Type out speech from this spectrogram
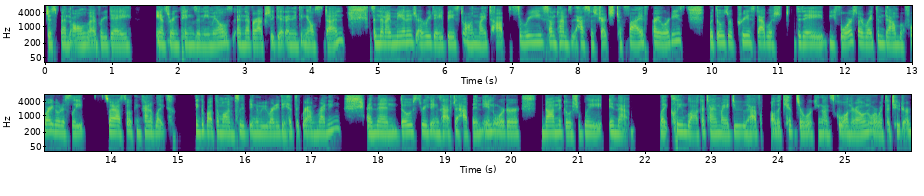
just spend all of every day answering pings and emails and never actually get anything else done. And then I manage every day based on my top three. Sometimes it has to stretch to five priorities, but those are pre established the day before. So I write them down before I go to sleep. So I also can kind of like think about them while I'm sleeping and be ready to hit the ground running. And then those three things have to happen in order, non negotiably in that like clean block of time. I do have all the kids are working on school on their own or with a tutor.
